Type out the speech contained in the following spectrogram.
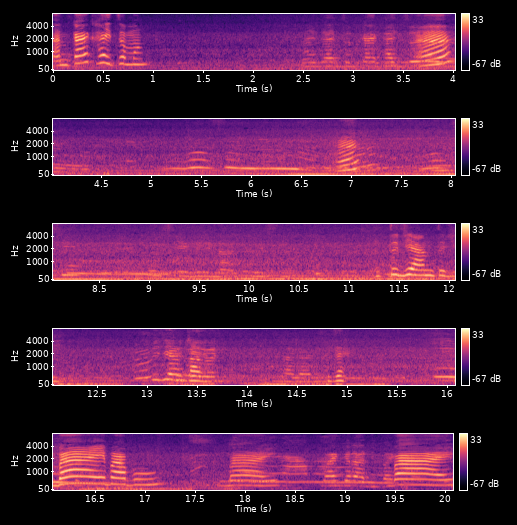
आणि काय खायचं मग? आ? आ? तुझी आण तुझी. बाय बाबू. बाय. बाय.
